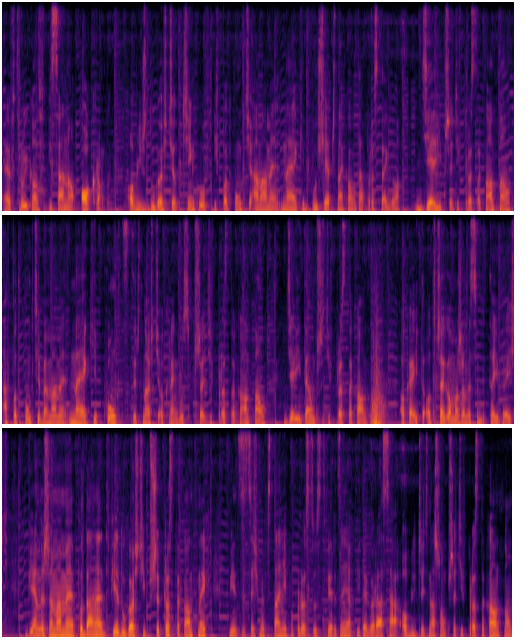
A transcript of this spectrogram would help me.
E, W trójkąt wpisano okrąg. Oblicz długości odcinków i w podpunkcie A mamy na jakie dwusieczna kąta prostego dzieli przeciwprostokątną, a w podpunkcie B mamy na jakie punkt styczności okręgu z przeciwprostokątną dzieli tę przeciwprostokątną. Ok, to od czego możemy sobie tutaj wyjść? Wiemy, że mamy podane dwie długości przyprostokątnych, więc jesteśmy w stanie po prostu stwierdzenia Pitagorasa obliczyć naszą przeciwprostokątną.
